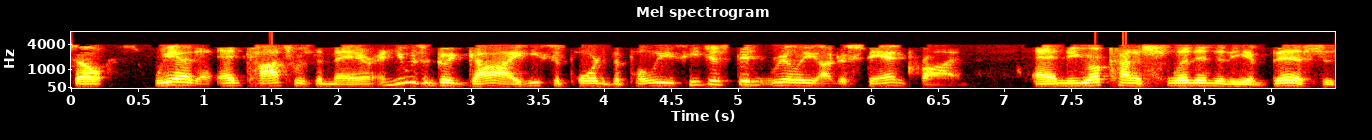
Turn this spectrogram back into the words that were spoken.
So we had Ed Koch was the mayor, and he was a good guy. He supported the police. He just didn't really understand crime, and New York kind of slid into the abyss as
